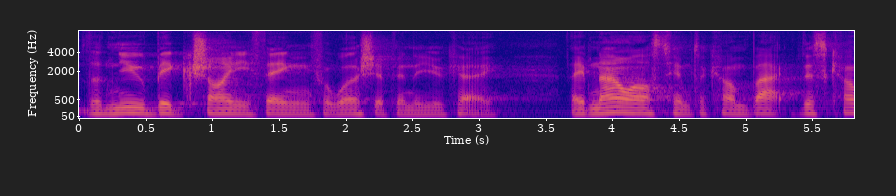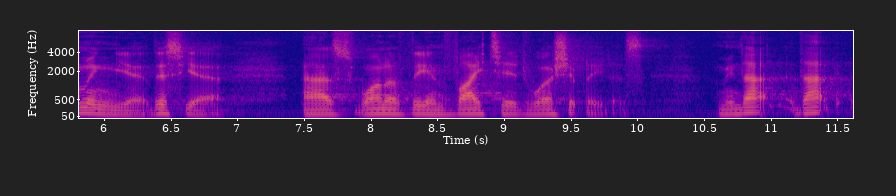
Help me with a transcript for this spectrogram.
the new big shiny thing for worship in the UK. They've now asked him to come back this coming year, this year, as one of the invited worship leaders. I mean, that, that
